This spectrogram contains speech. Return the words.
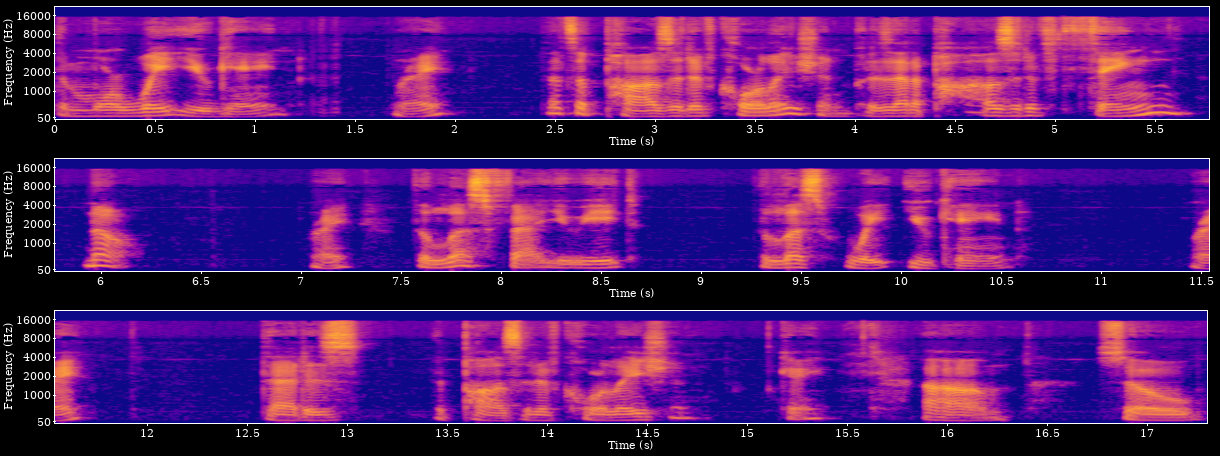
the more weight you gain, right? That's a positive correlation, but is that a positive thing? No, right? The less fat you eat, the less weight you gain, right? That is a positive correlation, okay? Um, so,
